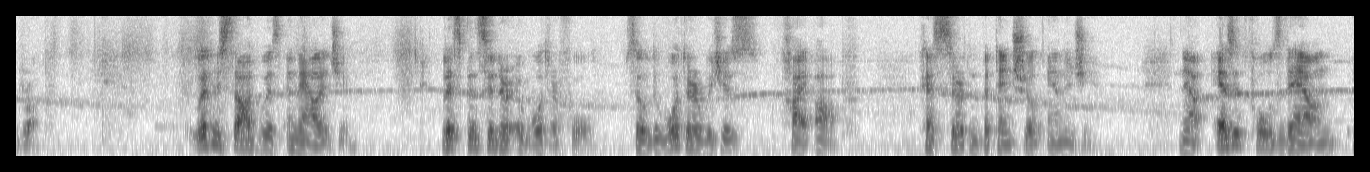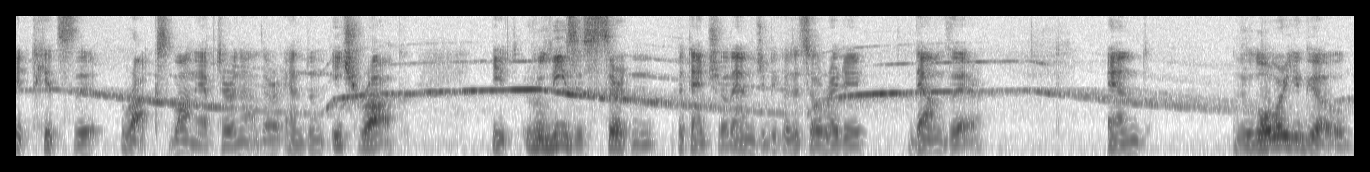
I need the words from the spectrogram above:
drop. Let me start with analogy. Let's consider a waterfall. So the water, which is high up, has certain potential energy. Now, as it falls down, it hits the rocks one after another, and on each rock, it releases certain potential energy because it's already down there. And the lower you go,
